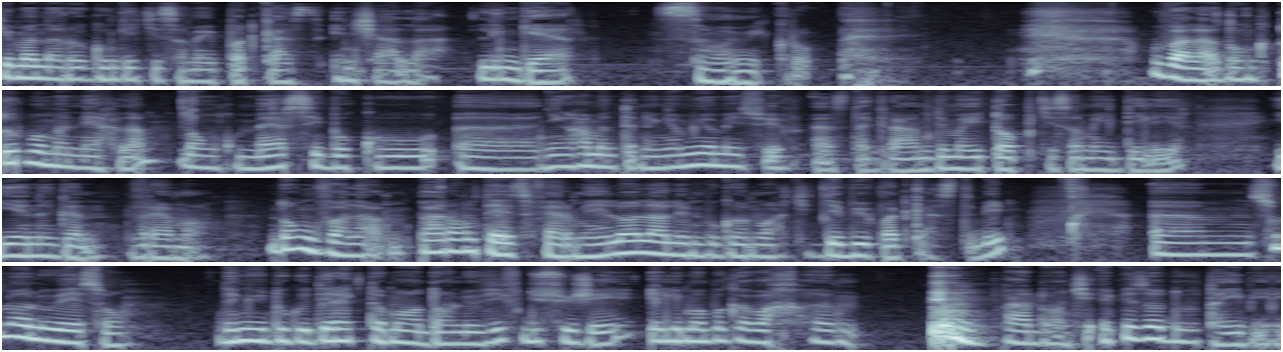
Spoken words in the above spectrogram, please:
ki a ci samay podcast sama micro. voilà donc tur bu ma neex la donc merci beaucoup ñi nga xamante ne ñoom ñoo may suivre Instagram di may topp ci samay délire yéen gën vraiment. donc voilà parenthèse fermée loolu laa leen bëggoon wax ci début podcast bi su loolu weesoo dañuy dugg directement dans le vif du sujet et li ma bëgg a wax pardon ci épisode tey bi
